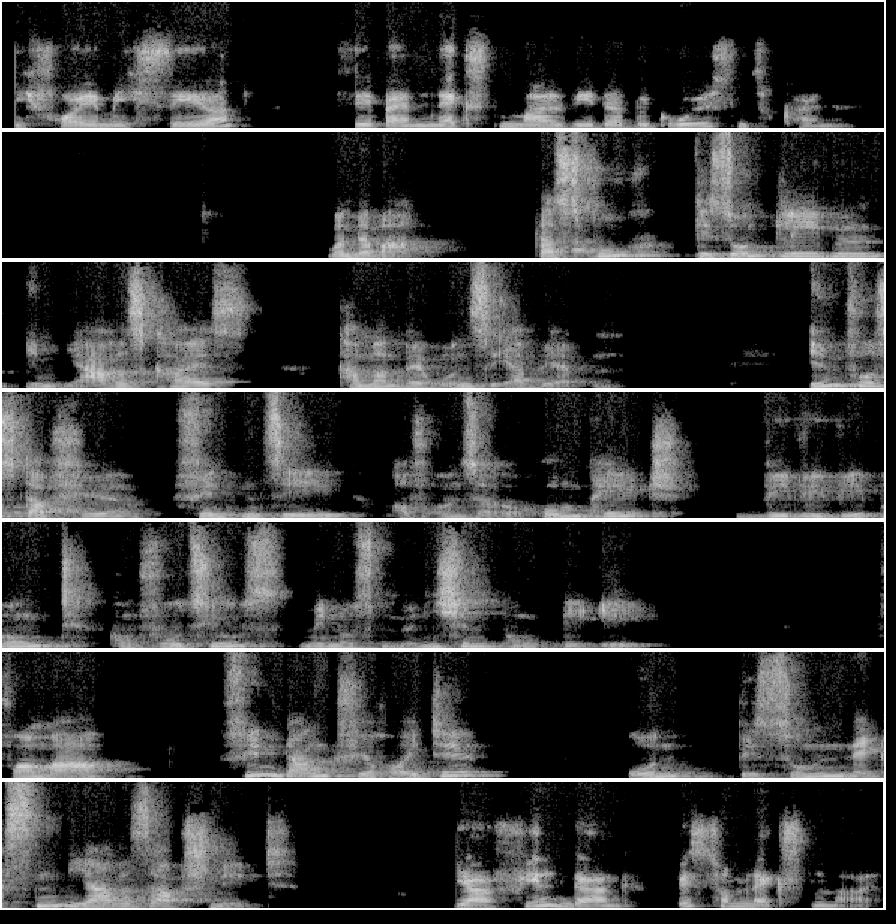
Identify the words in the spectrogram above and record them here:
Ich freue mich sehr, Sie beim nächsten Mal wieder begrüßen zu können. Wunderbar. Das Buch Gesund Leben im Jahreskreis kann man bei uns erwerben. Infos dafür finden Sie auf unserer Homepage www.confucius-münchen.de. Frau Ma, vielen Dank für heute und bis zum nächsten Jahresabschnitt. Ja, vielen Dank. Bis zum nächsten Mal.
